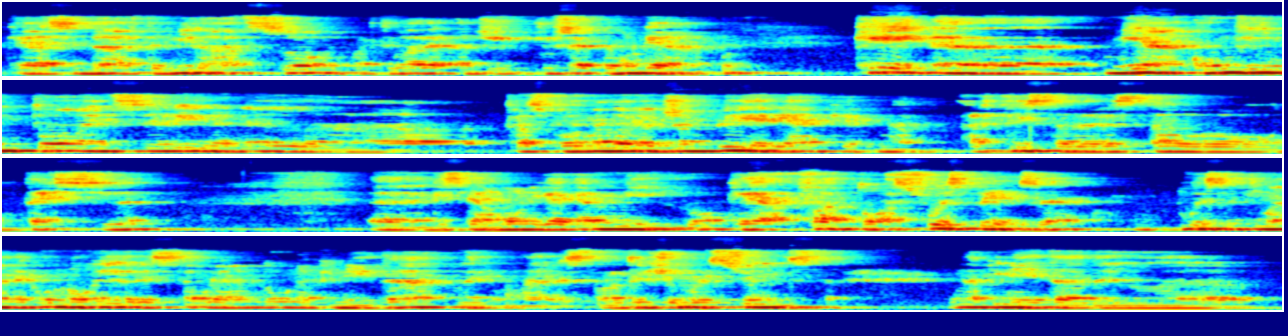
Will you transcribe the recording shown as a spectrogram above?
che la Siddhartha di Milazzo, in particolare a Gi- Giuseppe Morgano, che eh, mi ha convinto a inserire nel uh, trasformatore Giampieri anche un artista del restauro tessile, eh, che si chiama Monica Cannillo, che ha fatto a sue spese due settimane con noi restaurando una pineta, lei è una restauratrice professionista, una pineta del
